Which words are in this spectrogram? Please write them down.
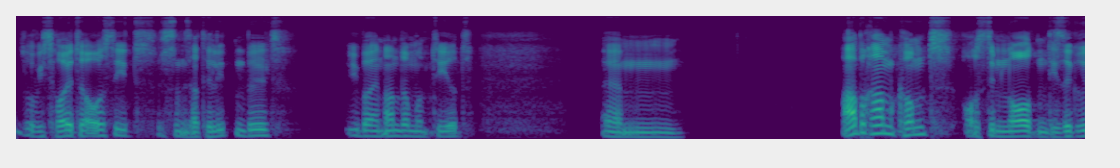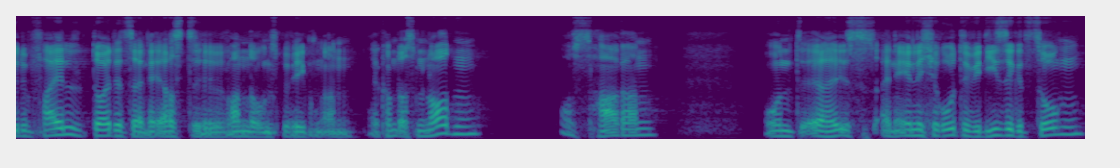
so wie es heute aussieht. Ist ein Satellitenbild, übereinander montiert. Ähm, Abraham kommt aus dem Norden. Dieser grüne Pfeil deutet seine erste Wanderungsbewegung an. Er kommt aus dem Norden, aus Haran, und er ist eine ähnliche Route wie diese gezogen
